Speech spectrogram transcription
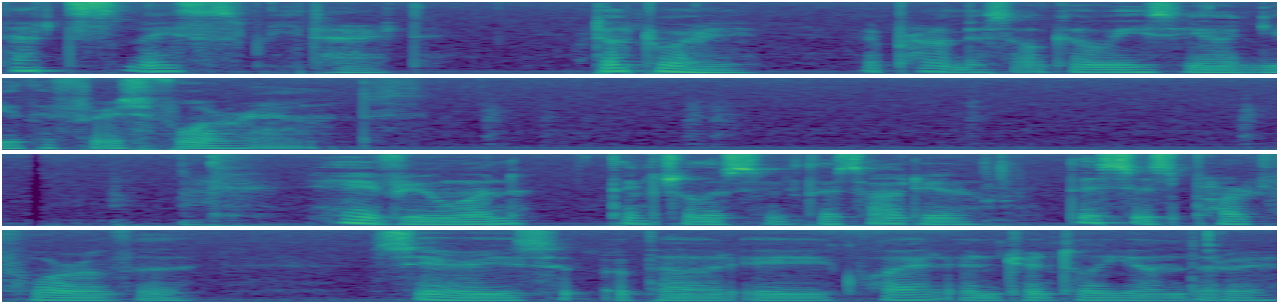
That's nice, sweetheart. Don't worry. I promise I'll go easy on you the first four rounds. Hey everyone, thanks for listening to this audio. This is part 4 of a series about a quiet and gentle yandere.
